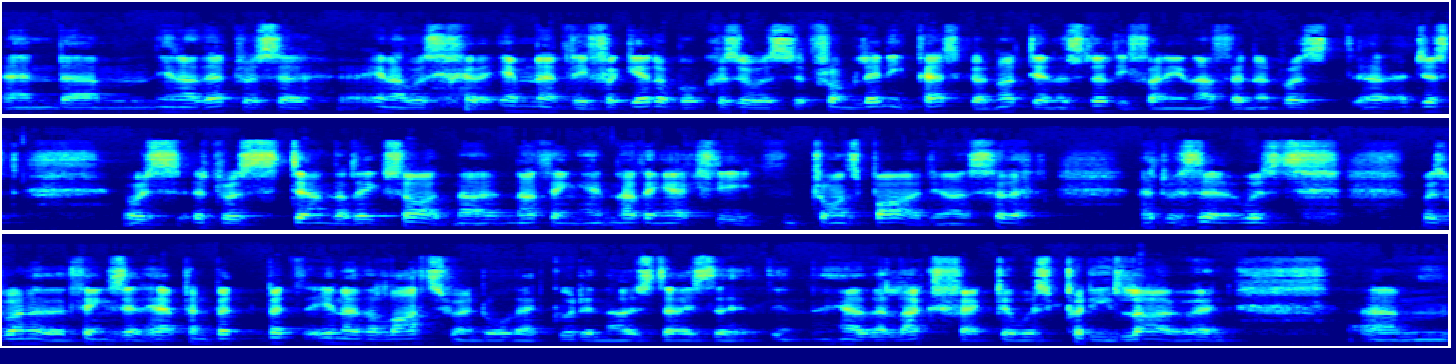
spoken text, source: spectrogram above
and um, you know that was a you know was eminently forgettable because it was from Lenny Pascoe, not Dennis Lillee, funny enough, and it was uh, just it was it was down the leg side. No, nothing nothing actually transpired. You know, so that it was it was was one of the things that happened. But but you know the lights weren't all that good in those days. The you know, the lux factor was pretty low, and um,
